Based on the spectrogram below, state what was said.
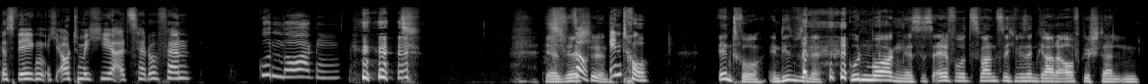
Deswegen, ich oute mich hier als Shadow-Fan. Guten Morgen. Ja, sehr so, schön. Intro. Intro. In diesem Sinne. Guten Morgen. Es ist 11.20 Uhr. Wir sind gerade aufgestanden.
